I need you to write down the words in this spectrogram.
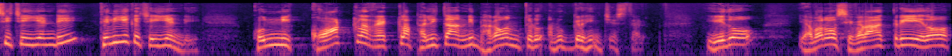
తెలిసి చెయ్యండి తెలియక చెయ్యండి. కొన్ని కోట్ల రెట్ల ఫలితాన్ని భగవంతుడు అనుగ్రహించేస్తాడు. ఏదో ఎవరో శివరాత్రి ఏదో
